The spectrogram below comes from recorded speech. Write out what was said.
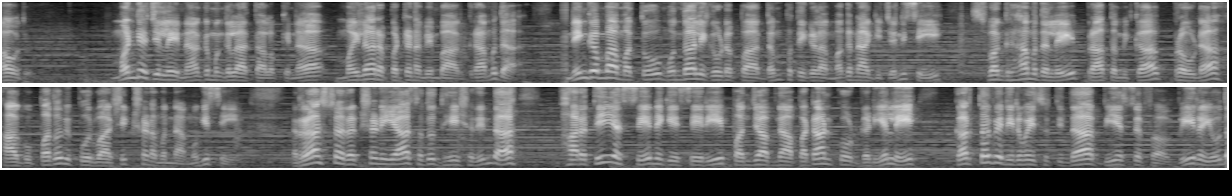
ಹೌದು, ಮಂಡ್ಯ ಜಿಲ್ಲೆ ನಾಗಮಂಗಲ ತಾಲೂಕಿನ ಮೈಲಾರ ಪಟ್ಟಣವೆಂಬ ಗ್ರಾಮದ ನಿಂಗಮ್ಮ ಮತ್ತು ಮುಂದಾಲಿಗೌಡಪ್ಪ ದಂಪತಿಗಳ ಮಗನಾಗಿ ಜನಿಸಿ ಸ್ವಗ್ರಾಮದಲ್ಲೇ ಪ್ರಾಥಮಿಕ, ಪ್ರೌಢ ಹಾಗೂ ಪದವಿ ಪೂರ್ವ ಶಿಕ್ಷಣವನ್ನ ಮುಗಿಸಿ ರಾಷ್ಟ್ರ ರಕ್ಷಣೆಯ ಸದುದ್ದೇಶದಿಂದ ಭಾರತೀಯ ಸೇನೆಗೆ ಸೇರಿ ಪಂಜಾಬ್ನ ಪಠಾಣ್ಕೋಟ್ ಗಡಿಯಲ್ಲಿ ಕರ್ತವ್ಯ ನಿರ್ವಹಿಸುತ್ತಿದ್ದ ಬಿಎಸ್ಎಫ್ ವೀರಯೋಧ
